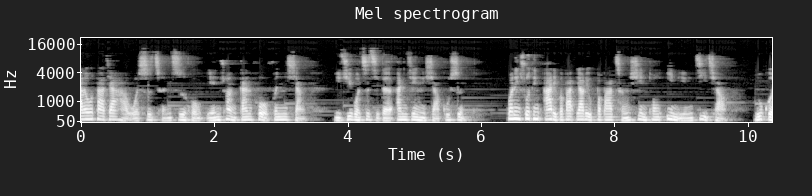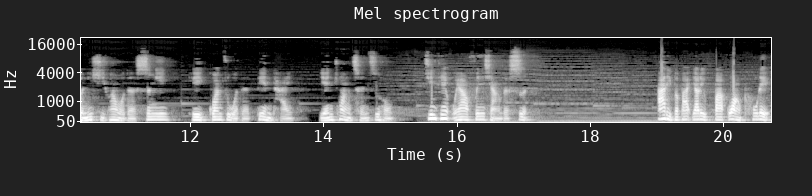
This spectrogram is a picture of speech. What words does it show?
Hello，大家好，我是陈志宏，原创干货分享以及我自己的安静小故事，欢迎收听阿里巴巴幺六八八诚信通运营技巧。如果你喜欢我的声音，可以关注我的电台原创陈志宏。今天我要分享的是阿里巴巴幺六八旺铺内，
